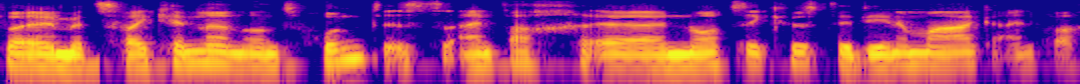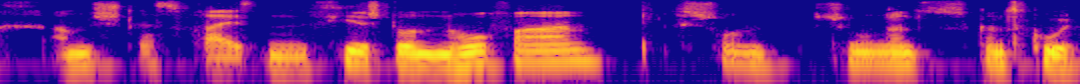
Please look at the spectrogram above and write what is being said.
weil mit zwei Kindern und Hund ist einfach äh, Nordseeküste Dänemark einfach am stressfreisten. Vier Stunden hochfahren ist schon, schon ganz, ganz cool.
